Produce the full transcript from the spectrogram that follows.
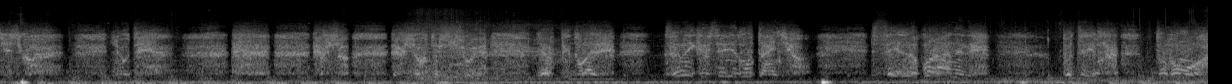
Дідько, люди. Якщо, якщо хтось чує, я в підвалі заникався від мутантів. Сильно поранений. Потрібна допомога.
